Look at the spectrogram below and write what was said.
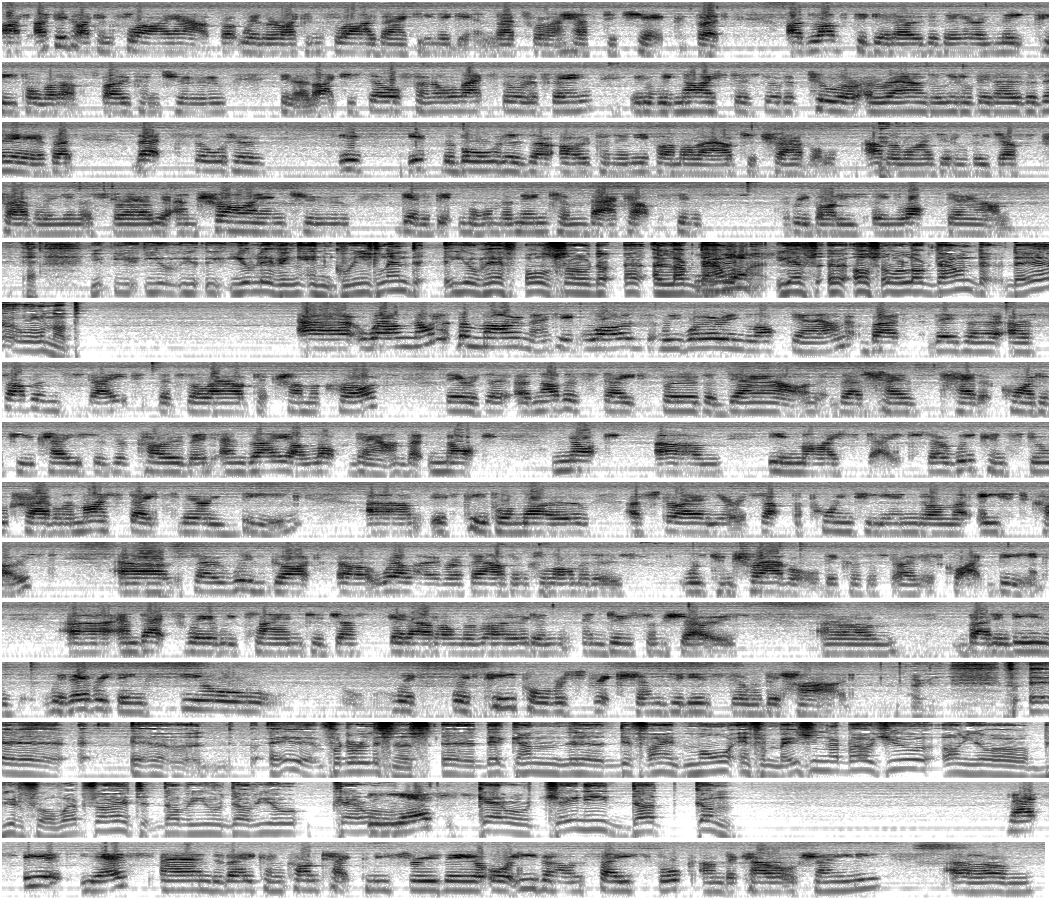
I, I think I can fly out, but whether I can fly back in again, that's what I have to check. But I'd love to get over there and meet people that I've spoken to, you know, like yourself and all that sort of thing. It'll be nice to sort of tour around a little bit over there. But that's sort of if if the borders are open and if I'm allowed to travel. Otherwise, it'll be just travelling in Australia and trying to get a bit more momentum back up since everybody's been locked down. Yeah. You, you, you, you, you living in Queensland. You have also the, uh, a lockdown. Yes. You have uh, also a lockdown there or not? Uh, well, not at the moment. It was, we were in lockdown, but there's a, a southern state that's allowed to come across. There is a, another state further down that has had quite a few cases of COVID, and they are locked down, but not not um, in my state. So we can still travel, and my state's very big. Um, if people know Australia, it's up the pointy end on the east coast. Um, so we've got uh, well over a thousand kilometres we can travel because Australia's quite big. Uh, and that's where we plan to just get out on the road and, and do some shows. Um, but it is, with everything still, with, with people restrictions, it is still a bit hard. Okay. Uh, uh, uh, for the listeners, uh, they can uh, they find more information about you on your beautiful website www.carolchaney.com. Yes, that's it, yes. And they can contact me through there or even on Facebook under Carol Chaney. Um,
